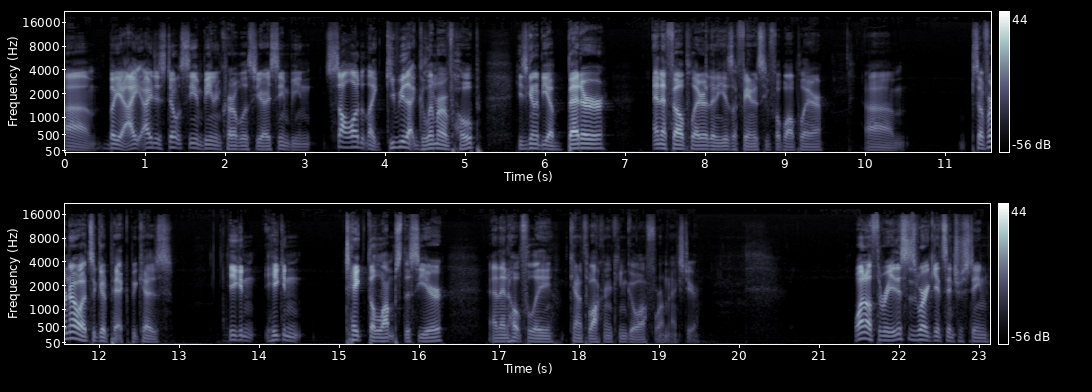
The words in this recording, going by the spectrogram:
Um, but yeah, I, I just don't see him being incredible this year. I see him being solid, like give you that glimmer of hope. He's gonna be a better NFL player than he is a fantasy football player. Um, so for Noah, it's a good pick because he can he can take the lumps this year, and then hopefully Kenneth Walker can go off for him next year. 103. This is where it gets interesting.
